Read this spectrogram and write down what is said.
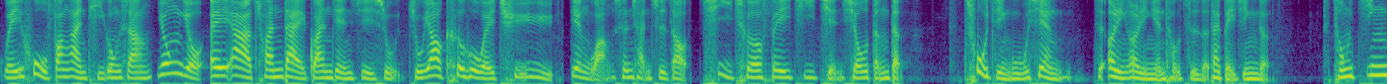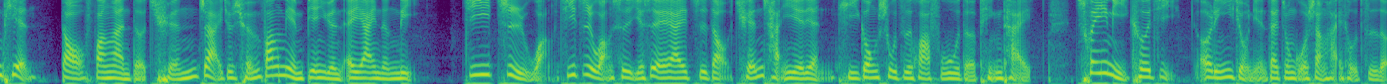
维护方案提供商，拥有 AR 穿戴关键技术，主要客户为区域电网生产制造、汽车、飞机检修等等。触景无限是二零二零年投资的，在北京的，从晶片。到方案的全债就是全方面边缘 AI 能力，机制网，机制网是也是 AI 制造全产业链提供数字化服务的平台。崔米科技二零一九年在中国上海投资的，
